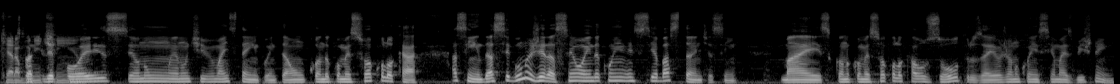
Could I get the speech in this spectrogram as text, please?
Que era só bonitinho. que depois eu não, eu não tive mais tempo. Então, quando começou a colocar. Assim, da segunda geração eu ainda conhecia bastante, assim. Mas quando começou a colocar os outros, aí eu já não conhecia mais bicho nenhum.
